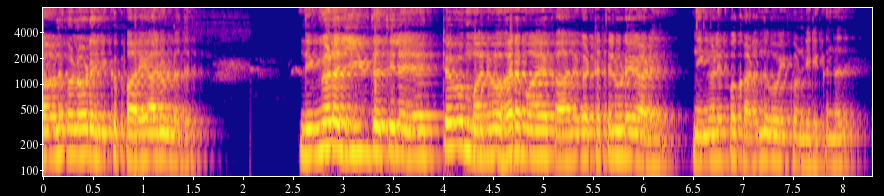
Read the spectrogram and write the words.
ആളുകളോട് എനിക്ക് പറയാനുള്ളത് നിങ്ങളുടെ ജീവിതത്തിലെ ഏറ്റവും മനോഹരമായ കാലഘട്ടത്തിലൂടെയാണ് നിങ്ങളിപ്പോൾ കടന്നുപോയിക്കൊണ്ടിരിക്കുന്നത്.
